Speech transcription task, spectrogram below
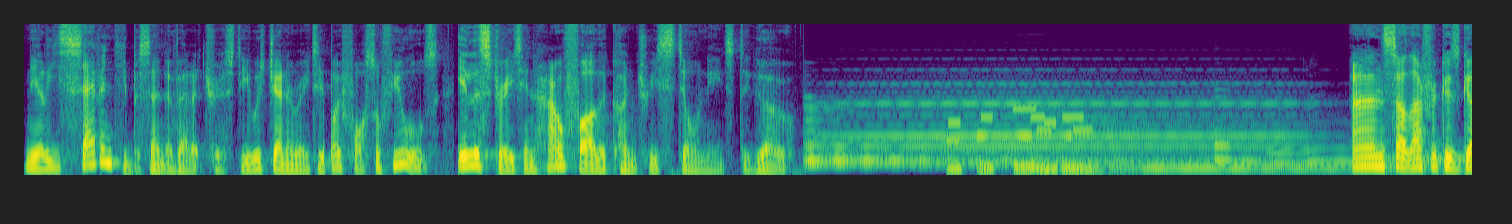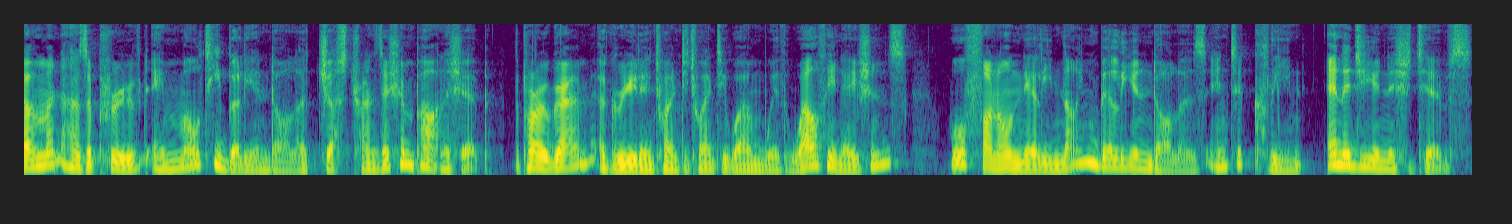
nearly 70% of electricity was generated by fossil fuels, illustrating how far the country still needs to go. And South Africa's government has approved a multi billion dollar Just Transition Partnership. The program, agreed in 2021 with wealthy nations, will funnel nearly $9 billion into clean energy initiatives.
